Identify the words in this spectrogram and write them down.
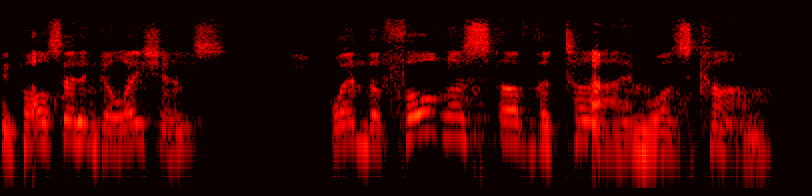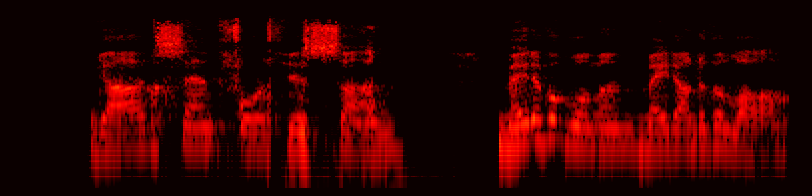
And Paul said in Galatians, when the fullness of the time was come, God sent forth his Son, made of a woman, made under the law,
